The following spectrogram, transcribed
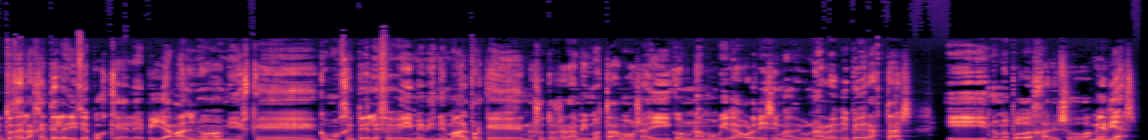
Entonces la gente le dice pues que le pilla mal, ¿no? A mí es que como agente del FBI me viene mal porque nosotros ahora mismo estábamos ahí con una movida gordísima de una red de pedrastas y no me puedo dejar eso a medias.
